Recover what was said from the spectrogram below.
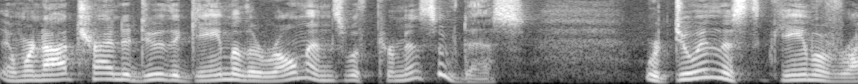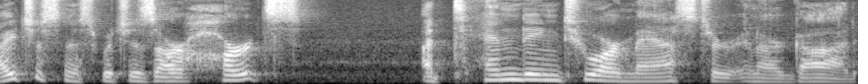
And we're not trying to do the game of the Romans with permissiveness. We're doing this game of righteousness, which is our hearts attending to our master and our God.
